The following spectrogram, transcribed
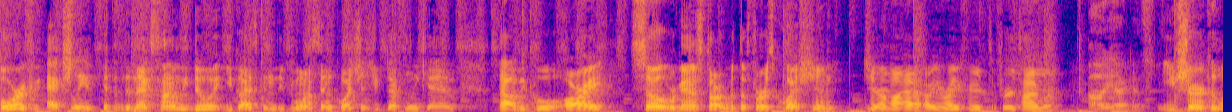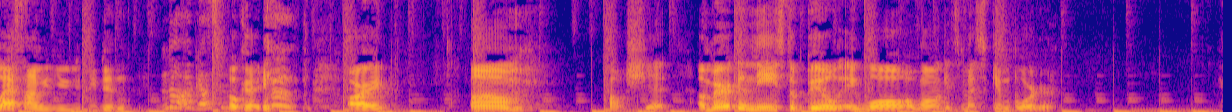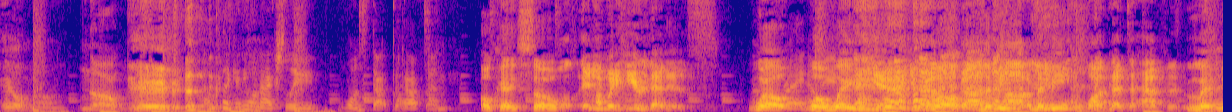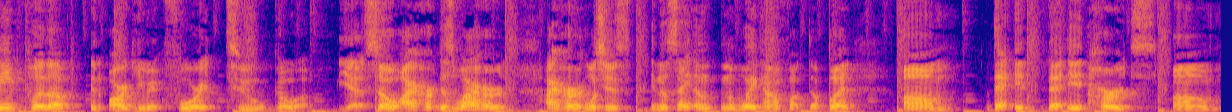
or if you actually, if the next time we do it, you guys can, if you want to send questions, you definitely can. That would be cool. All right. So we're gonna start with the first question. Jeremiah, are you ready for your for your timer? Oh yeah, I guess. You sure? Because last time you, you you didn't. No, I got you. Okay. All right. Um. Oh shit. America needs to build a wall along its Mexican border. Hell no. No. I don't think anyone actually wants that to happen. Okay, so well, anyone here that is. well, Right, I well, mean- wait. Yeah, you got, Well, you got let a me- lot of let me- want that to happen. Let me put up an argument for it to go up. Yes. So I heard this is what I heard. I heard, which is in the same in the way kind of fucked up, but um, that it that it hurts um,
